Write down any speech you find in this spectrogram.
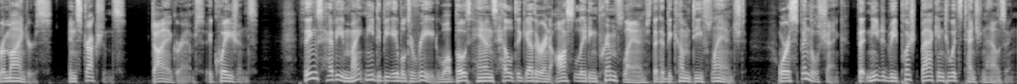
reminders, instructions, diagrams, equations. Things Heavy might need to be able to read while both hands held together an oscillating prim flange that had become deflanged, or a spindle shank that needed to be pushed back into its tension housing.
